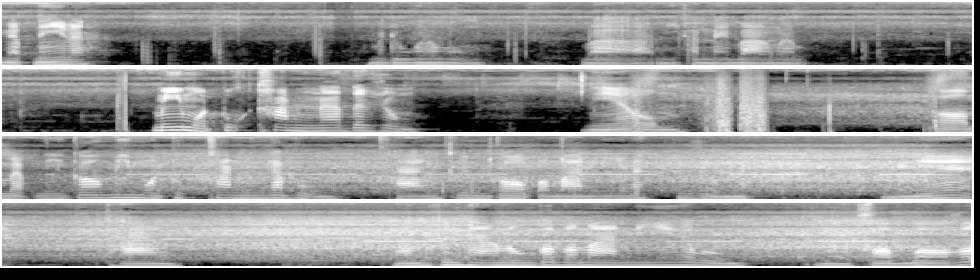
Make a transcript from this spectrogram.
แมปนี้นะ มาดูกันนะผม ว่ามีคันไหนบ้างนะครับ มีหมดทุกคันนะครับท่านผู้ชมนี่ครับผมก็แมปนี้ก็มีหมดทุกคันครับผม ทางขึ้นก็ประมาณนี้นะท่านผู้ชมนะอย่างนี้ทาง ทางขึ้นทางลงก็ประมาณนี้ครับผมขอบบ่อก็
